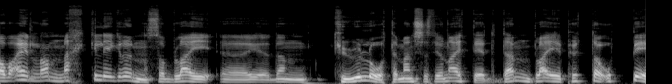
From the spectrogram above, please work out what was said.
av en eller annen merkelig grunn så ble uh, den kula til Manchester United den ble putta oppi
